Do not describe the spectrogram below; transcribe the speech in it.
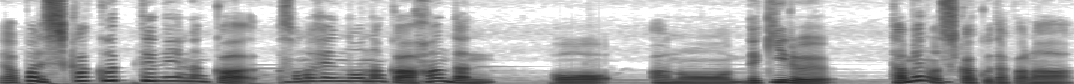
やっぱり資格ってねなんかその辺のなんか判断をあのできるための資格だから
